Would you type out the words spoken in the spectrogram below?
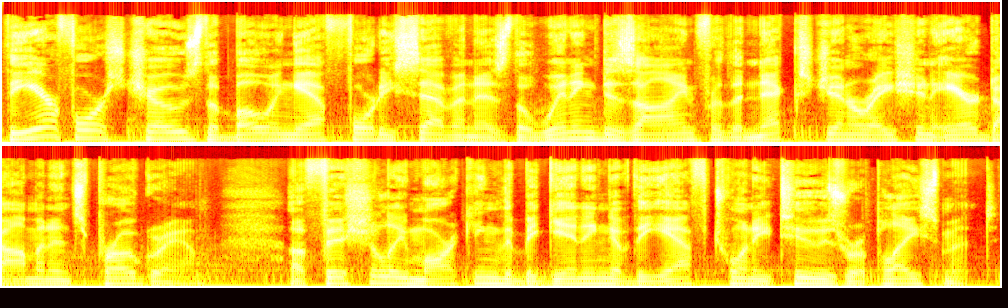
the Air Force chose the Boeing F-47 as the winning design for the Next Generation Air Dominance program, officially marking the beginning of the F-22's replacement.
